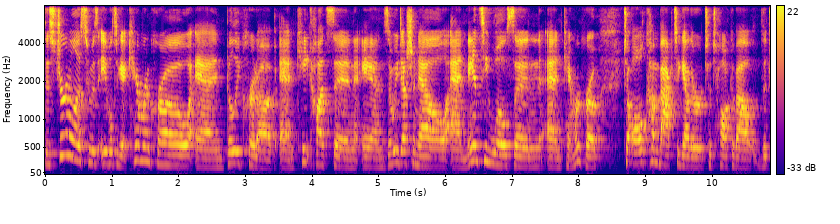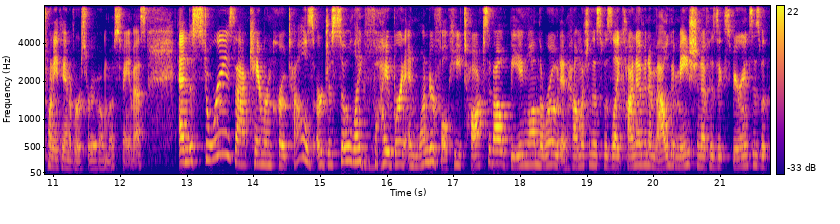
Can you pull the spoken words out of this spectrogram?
this journalist who was able to get Cameron Crowe and Billy Crudup and Kate Hudson and Zooey Deschanel and Nancy Wilson and Cameron Crowe to all come back together to talk about the 20th anniversary of Almost Famous. And the stories that Cameron Crowe tells are just so like vibrant and wonderful. He talks about being on the road and how much of this was like kind of an amalgamation of his experiences with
